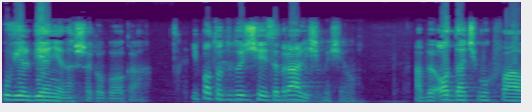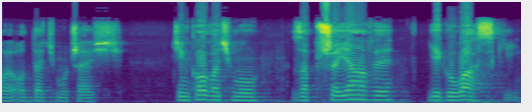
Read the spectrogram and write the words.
uwielbienie naszego Boga. I po to tu dzisiaj zebraliśmy się, aby oddać Mu chwałę, oddać Mu cześć, dziękować Mu za przejawy Jego łaski.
